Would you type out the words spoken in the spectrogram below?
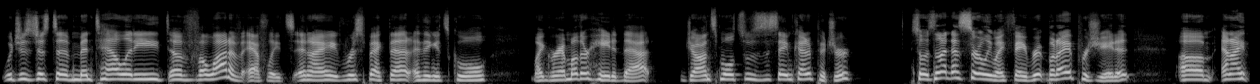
which is just a mentality of a lot of athletes. And I respect that. I think it's cool. My grandmother hated that. John Smoltz was the same kind of pitcher. So it's not necessarily my favorite, but I appreciate it. Um, and I,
